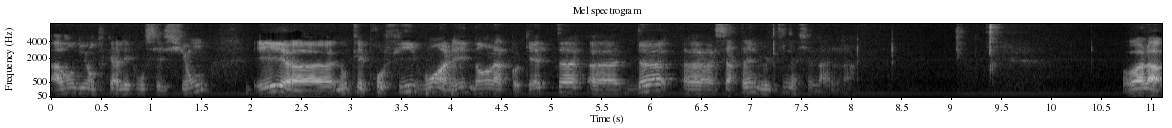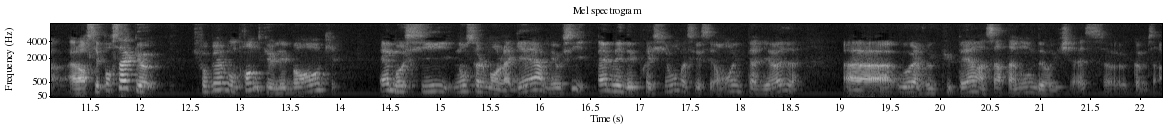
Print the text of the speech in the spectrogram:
a vendu en tout cas les concessions. Et euh, donc les profits vont aller dans la pocket euh, de euh, certaines multinationales. Voilà. Alors c'est pour ça que il faut bien comprendre que les banques aiment aussi non seulement la guerre, mais aussi aiment les dépressions parce que c'est vraiment une période où elles récupèrent un certain nombre de richesses comme ça.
